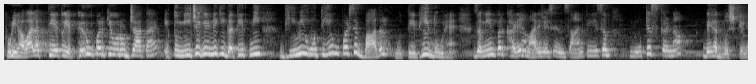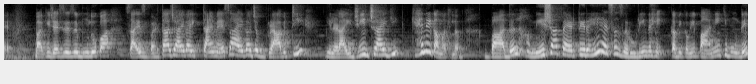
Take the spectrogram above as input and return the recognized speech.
थोड़ी हवा लगती है तो ये फिर ऊपर की ओर उठ जाता है। एक तो नीचे गिरने की गति इतनी धीमी होती है, ऊपर से बादल होते भी दूर हैं। ज़मीन पर खड़े हमारे जैसे इंसान के लिए सब नोटिस करना बेहद मुश्किल है। बाकी जैसे जैसे बूंदों का साइज़ बढ़ता जाएगा, एक टाइम ऐसा आएगा जब ग्रेविटी ये लड़ाई जीत जाएगी। कहने का मतलब बादल हमेशा तैरते रहें ऐसा ज़रूरी नहीं। कभी कभी पानी की बूंदें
